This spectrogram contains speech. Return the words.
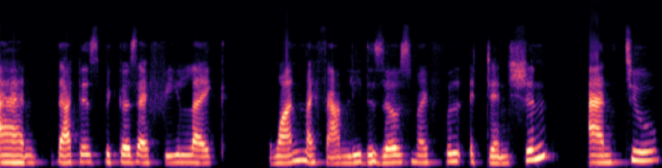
And that is because I feel like one, my family deserves my full attention. And two,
